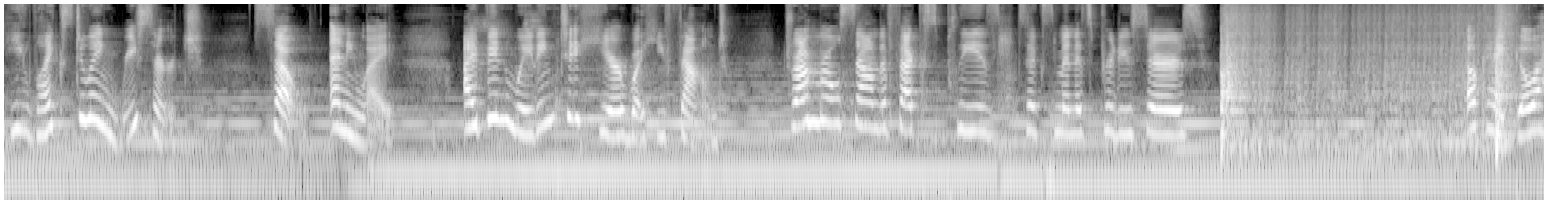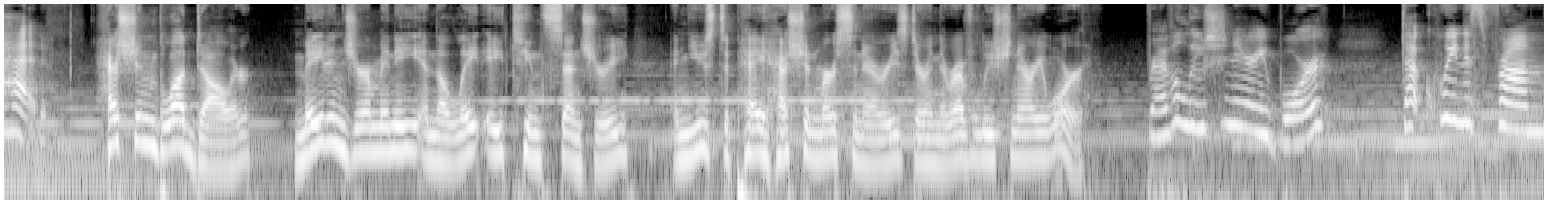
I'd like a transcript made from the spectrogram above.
He likes doing research. So, anyway, I've been waiting to hear what he found. Drumroll sound effects, please. Six minutes, producers. Okay, go ahead. Hessian blood dollar, made in Germany in the late 18th century and used to pay Hessian mercenaries during the Revolutionary War. Revolutionary War? That coin is from.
